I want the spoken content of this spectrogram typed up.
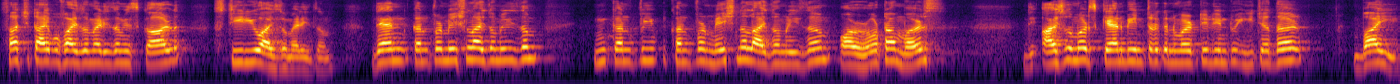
Such type of isomerism is called stereoisomerism. Then conformational isomerism, in conformational isomerism or rotamers, the isomers can be interconverted into each other by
